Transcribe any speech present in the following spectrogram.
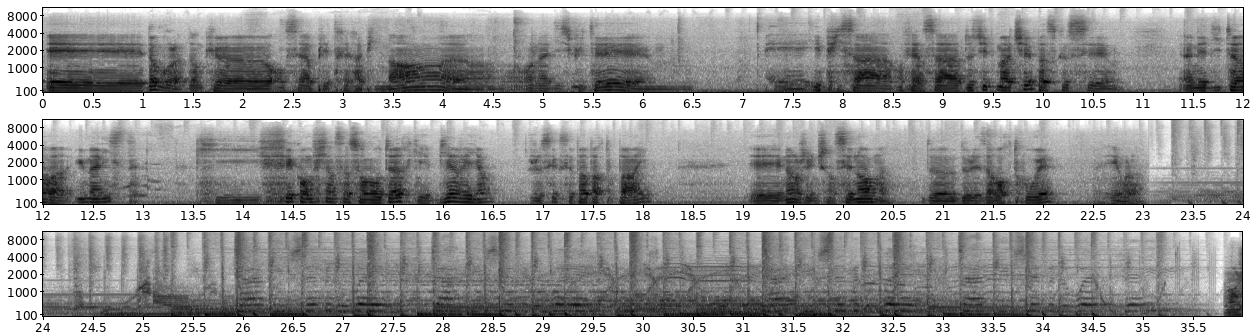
Et donc voilà, donc euh, on s'est appelé très rapidement, euh, on a discuté. Et, puis ça, enfin, ça a de suite matché parce que c'est un éditeur humaniste qui fait confiance à son auteur, qui est bienveillant. Je sais que c'est pas partout pareil. Et non, j'ai une chance énorme de, les avoir trouvés. Et voilà.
